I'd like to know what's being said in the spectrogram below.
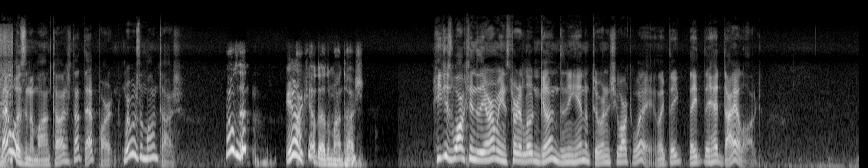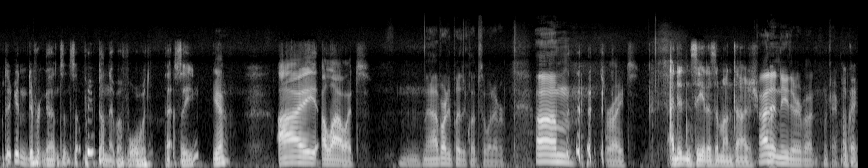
That wasn't a montage. Not that part. Where was the montage? That was it. Yeah. I killed the other montage. He just walked into the army and started loading guns, and he handed them to her, and she walked away. Like they, they, they had dialogue. But they're getting different guns and stuff. We've done that before with that scene. Yeah. I allow it. Mm, nah, I've already played the clip, so whatever. Um, That's right. I didn't see it as a montage. I but- didn't either, but okay. Okay.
